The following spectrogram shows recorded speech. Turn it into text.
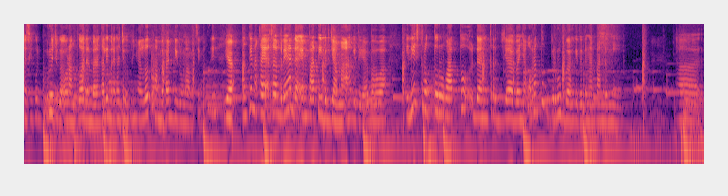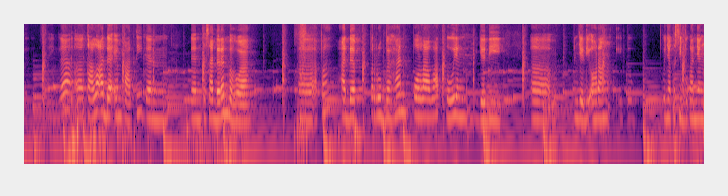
meskipun guru juga orang tua dan barangkali mereka juga punya load tambahan di rumah masing-masing. Ya. Mungkin kayak sebenarnya ada empati berjamaah gitu ya bahwa ini struktur waktu dan kerja banyak orang tuh berubah gitu dengan pandemi. Uh, sehingga uh, kalau ada empati dan dan kesadaran bahwa uh, apa ada perubahan pola waktu yang jadi uh, menjadi orang itu punya kesibukan yang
